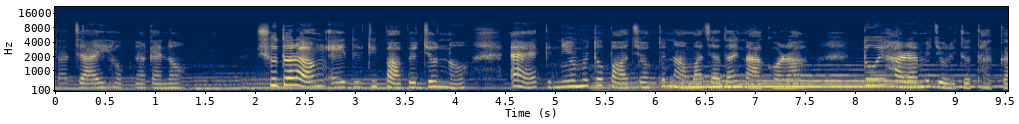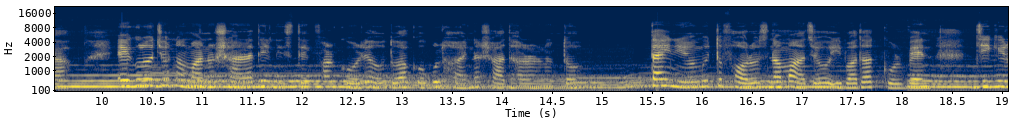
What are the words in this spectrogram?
তা যাই হোক না কেন। সুতরাং এই দুটি পাপের জন্য এক, নিয়মিত পাঁচ ওয়াক্ত নামাজ আদায় না করা। দুই, হারামে জড়িত থাকা। এগুলোর জন্য মানুষ সারাদিন ইস্তেকফার করেও দোয়া কবুল হয় না সাধারণত। তাই নিয়মিত ফরজ নামাজ ও ইবাদত করবেন, জিকির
